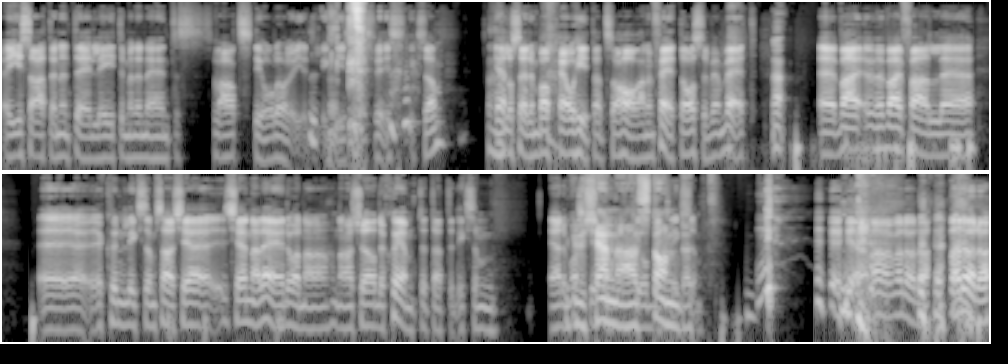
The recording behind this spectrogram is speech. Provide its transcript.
Jag gissar att den inte är liten men den är inte svartstor då gissningsvis. Liksom. Eller så är den bara påhittad så har han en fet AC, vem vet. Ja. Eh, var, I varje fall, eh, eh, jag kunde liksom så här kä- känna det då när, när han körde skämtet att det liksom, ja det Du måste ju vara känna jobbigt, ståndet. Liksom. ja, vad- vadå då? Vadå då?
